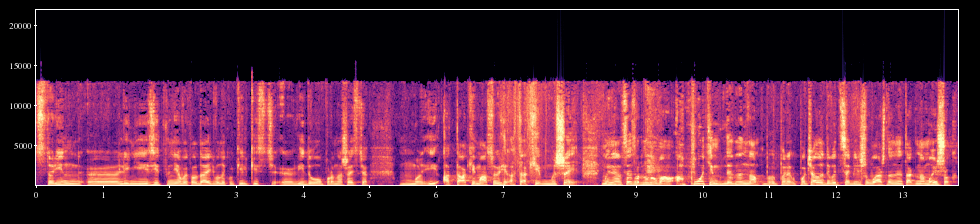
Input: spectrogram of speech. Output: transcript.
сторін е, лінії зіткнення викладають велику кількість е, відео про нашестя і атаки, масові атаки мишей. Ми на це звернули увагу. А потім почали дивитися більш уважно не так на мишок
